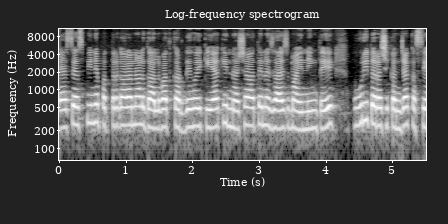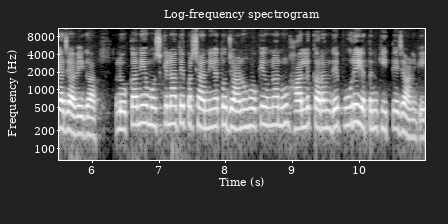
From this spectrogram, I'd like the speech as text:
ਐਸਐਸਪੀ ਨੇ ਪੱਤਰਕਾਰਾਂ ਨਾਲ ਗੱਲਬਾਤ ਕਰਦੇ ਹੋਏ ਕਿਹਾ ਕਿ ਨਸ਼ਾ ਅਤੇ ਨਾਜਾਇਜ਼ ਮਾਈਨਿੰਗ ਤੇ ਪੂਰੀ ਤਰ੍ਹਾਂ ਸ਼ਿਕੰਜਾ ਕੱਸਿਆ ਜਾਵੇਗਾ। ਲੋਕਾਂ ਦੀਆਂ ਮੁਸ਼ਕਿਲਾਂ ਤੇ ਪਰੇਸ਼ਾਨੀਆਂ ਤੋਂ ਜਾਣੂ ਹੋ ਕੇ ਉਹਨਾਂ ਨੂੰ ਹੱਲ ਕਰਨ ਦੇ ਪੂਰੇ ਯਤਨ ਕੀਤੇ ਜਾਣਗੇ।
